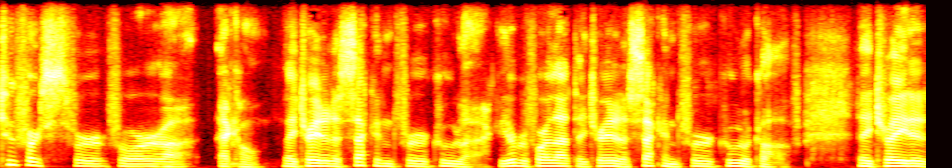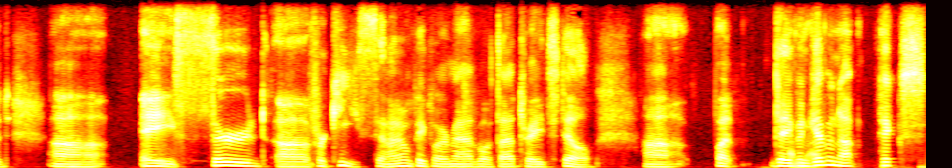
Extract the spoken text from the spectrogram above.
two firsts for for uh, Ekholm. They traded a second for Kulak. The year before that, they traded a second for Kulikov. They traded uh, a third uh, for Keith, and I know people are mad about that trade still. Uh, but they've been giving up picks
